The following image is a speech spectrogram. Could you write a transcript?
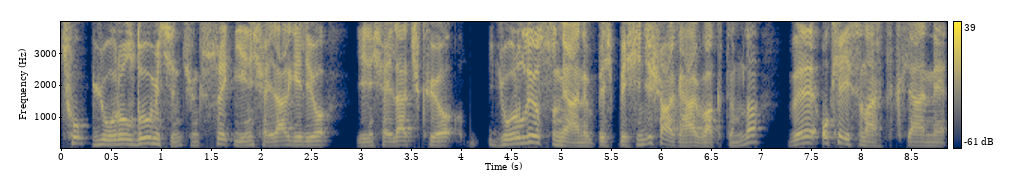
çok yorulduğum için çünkü sürekli yeni şeyler geliyor, yeni şeyler çıkıyor. Yoruluyorsun yani 5. Beş, şarkı her baktığımda ve okeysin artık yani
